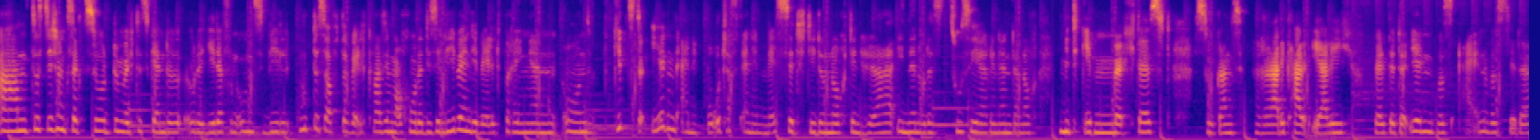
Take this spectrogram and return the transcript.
Ähm, du hast ja schon gesagt, so, du möchtest gerne oder jeder von uns will Gutes auf der Welt quasi machen oder diese Liebe in die Welt bringen. Und gibt es da irgendeine Botschaft, eine Message, die du noch den HörerInnen oder Zuseherinnen da noch mitgeben möchtest? So ganz radikal ehrlich, fällt dir da irgendwas ein, was dir da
